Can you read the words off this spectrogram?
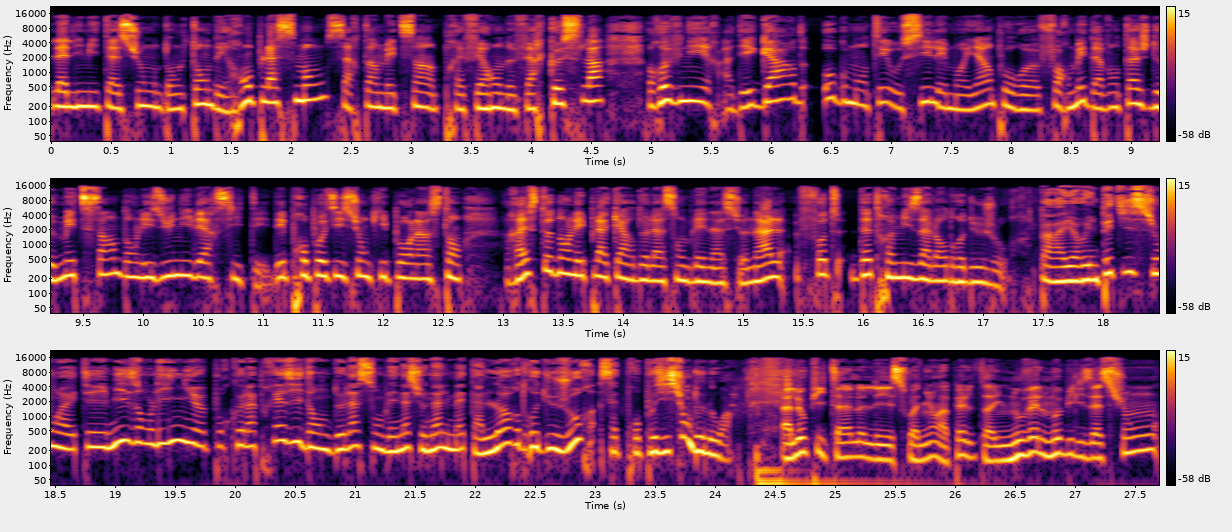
La limitation dans le temps des remplacements, certains médecins préférant ne faire que cela, revenir à des gardes, augmenter aussi les moyens pour euh, former davantage de médecins dans les universités. Des propositions qui pour l'instant restent dans les placards de l'Assemblée nationale, faute d'être mises à l'ordre du jour. Par ailleurs, une pétition a été mise en ligne pour que la présidente de l'Assemblée nationale mette à l'ordre du jour cette proposition de loi. À l'hôpital, les soignants appellent à une nouvelle mobilisation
